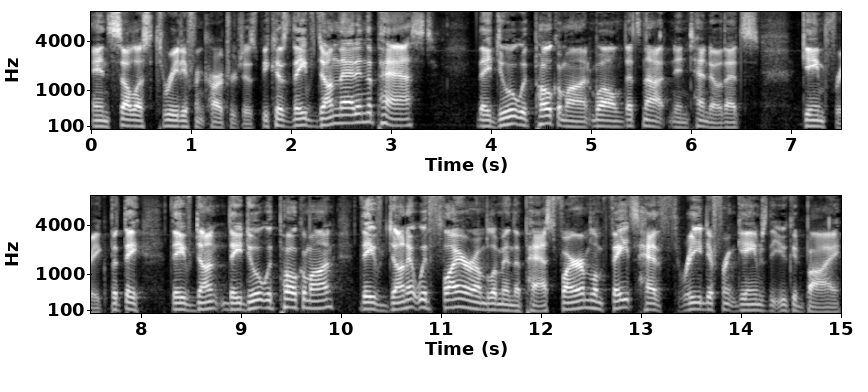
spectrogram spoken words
and sell us three different cartridges because they've done that in the past. They do it with Pokemon. Well, that's not Nintendo. That's Game Freak, but they they've done they do it with Pokemon. They've done it with Fire Emblem in the past. Fire Emblem Fates had three different games that you could buy,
